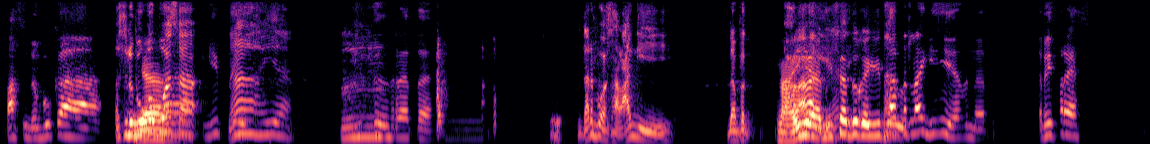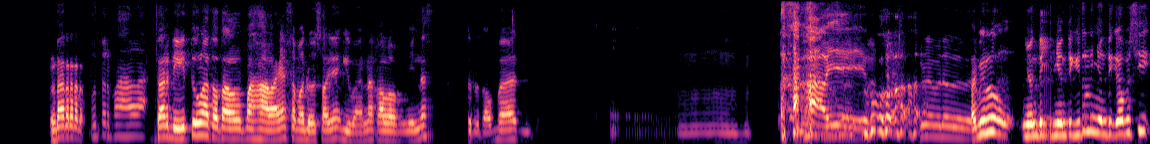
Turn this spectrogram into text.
pas udah buka. Pas udah buka Ya. puasa. Gitu. Nah, iya. Gitu Hmm. ternyata. Ntar puasa lagi. Dapat Nah iya lagi bisa ya. tuh kayak gitu. Dapat lagi iya bener. Refresh, Ntar puter pahala. ntar dihitung lah total pahalanya sama dosanya gimana kalau minus suruh tobat. Hmm. Oh iya iya. Bener bener bener. Tapi lu nyuntik-nyuntik itu lu nyuntik apa sih?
